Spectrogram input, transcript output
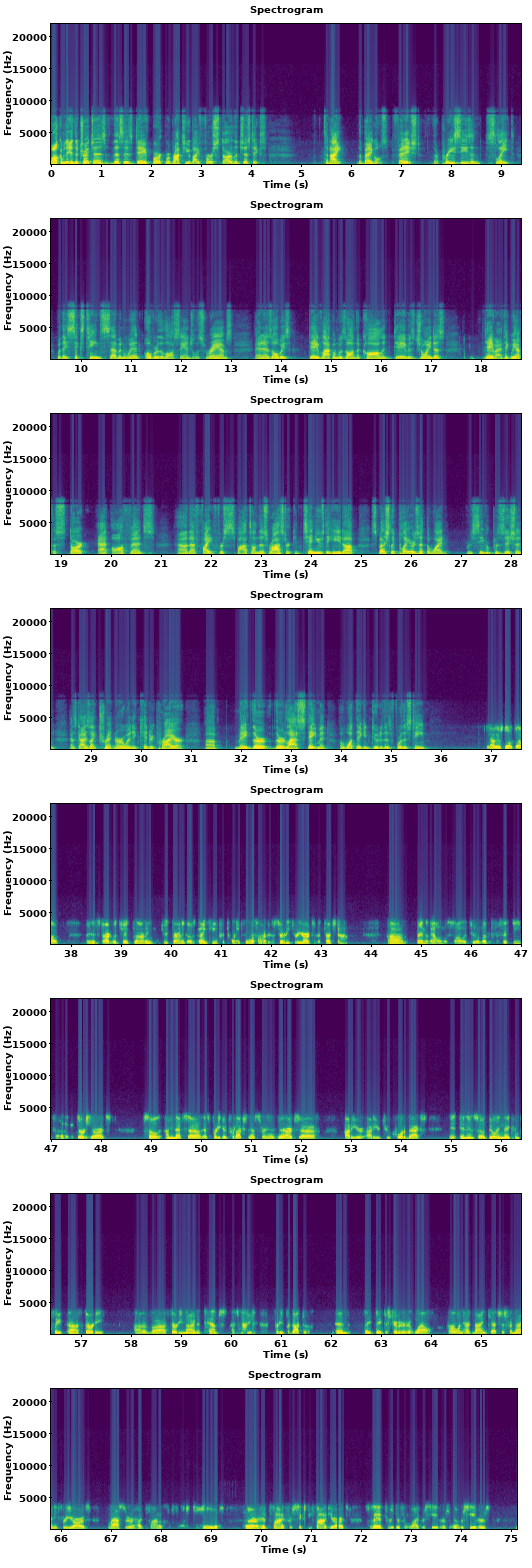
Welcome to In the Trenches. This is Dave Burke. We're brought to you by First Star Logistics. Tonight, the Bengals finished their preseason slate with a 16 7 win over the Los Angeles Rams. And as always, Dave Lapham was on the call, and Dave has joined us. Dave, I think we have to start at offense. Uh, that fight for spots on this roster continues to heat up, especially players at the wide receiver position as guys like Trent Irwin and Kendric Pryor uh, made their their last statement of what they can do to this for this team. Yeah, there's no doubt. I mean, it started with Jake Browning. Jake Browning goes 19 for 24 for 173 yards and a touchdown. Um, Brandon Allen was solid too, 11 for 15 for 130 yards. So I mean, that's uh, that's pretty good production. That's 300 yards uh, out of your out of your two quarterbacks and in so doing, they complete uh, 30 out of uh, 39 attempts. That's pretty pretty productive, and they they distributed it well. Irwin had nine catches for 93 yards. Lassiter had five for 42 yards. Pryor had five for 65 yards. So they had three different wide receivers or receivers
